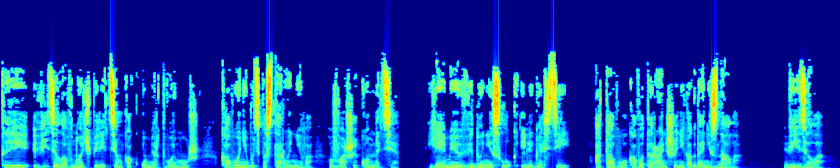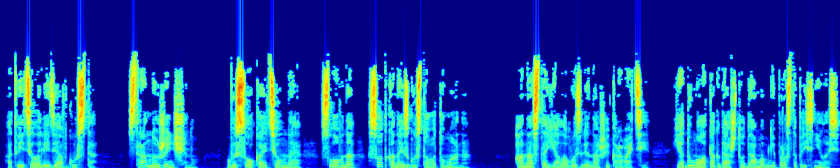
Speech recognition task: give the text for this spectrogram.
ты видела в ночь перед тем, как умер твой муж, кого-нибудь постороннего в вашей комнате? Я имею в виду не слуг или гостей, а того, кого ты раньше никогда не знала. «Видела», — ответила леди Августа. «Странную женщину. Высокая, темная, словно соткана из густого тумана. Она стояла возле нашей кровати. Я думала тогда, что дама мне просто приснилась».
